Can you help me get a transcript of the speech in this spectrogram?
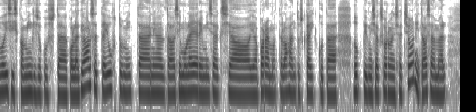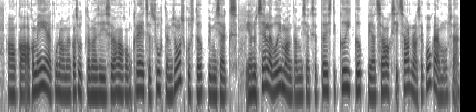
või siis ka mingisuguste kollegiaalsete juhtumite nii-öelda simuleerimiseks ja, ja paremate lahenduskäikude õppimiseks organisatsiooni tasemel. aga, aga meie, kuna me kasutame siis väga konkreetset suhtlemisoskuste õppimiseks ja nüüd selle võimaldamiseks, et tõesti kõik õppijad saaksid sarnase kogemuse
